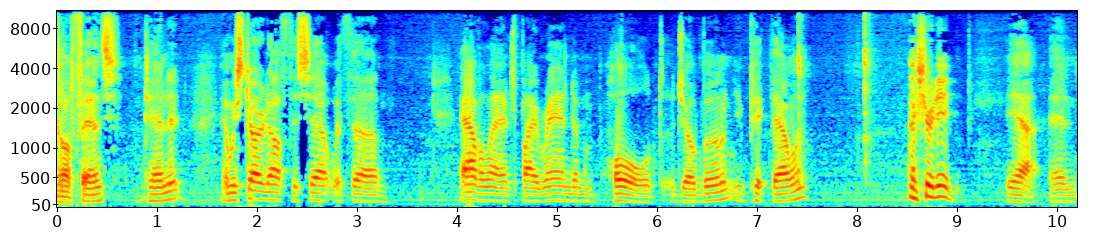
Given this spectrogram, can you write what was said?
No offense intended. And we started off the set with uh, Avalanche by Random Hold. Joe Boon, you picked that one? I sure did. Yeah. And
